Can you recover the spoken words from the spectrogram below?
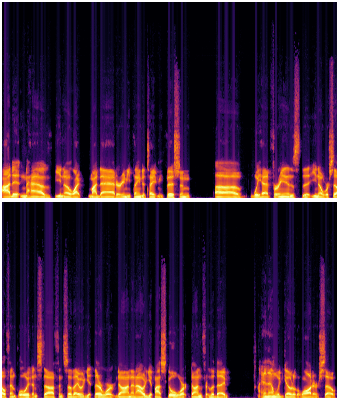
I didn't have you know like my dad or anything to take me fishing, uh, we had friends that you know were self employed and stuff, and so they would get their work done, and I would get my school work done for the day and then we'd go to the water. So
